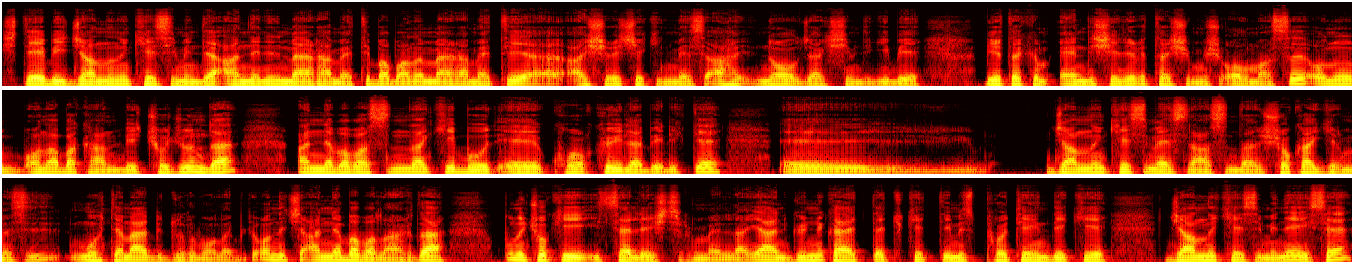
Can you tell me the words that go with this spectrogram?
işte bir canlının kesiminde annenin merhameti, babanın merhameti, e, aşırı çekilmesi, ah ne olacak şimdi gibi bir takım endişeleri taşımış olması onu ona bakan bir çocuğun da anne babasındaki bu e, korkuyla birlikte e, canlının kesim esnasında şoka girmesi muhtemel bir durum olabilir. Onun için anne babalar da bunu çok iyi içselleştirmeliler. Yani günlük hayatta tükettiğimiz proteindeki canlı kesimi neyse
